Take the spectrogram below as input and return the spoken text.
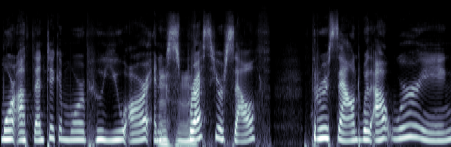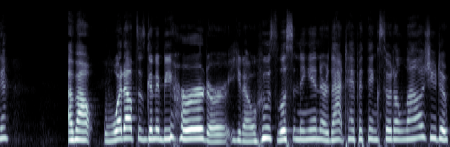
more authentic and more of who you are and mm-hmm. express yourself through sound without worrying about what else is going to be heard or you know who's listening in or that type of thing. So it allows you to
